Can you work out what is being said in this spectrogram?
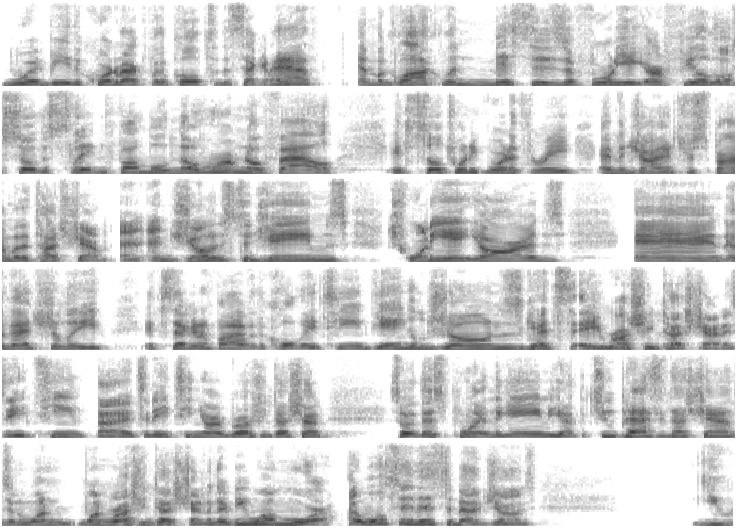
would be the quarterback for the Colts in the second half. And McLaughlin misses a 48 yard field goal. So the Slayton fumble, no harm, no foul. It's still 24 to 3. And the Giants respond with a touchdown. And, and Jones to James, 28 yards. And eventually, it's second and five with the Colt 18. Daniel Jones gets a rushing touchdown. It's 18. Uh, it's an 18 yard rushing touchdown. So at this point in the game, you got the two passing touchdowns and one one rushing touchdown, and there'd be one more. I will say this about Jones: you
